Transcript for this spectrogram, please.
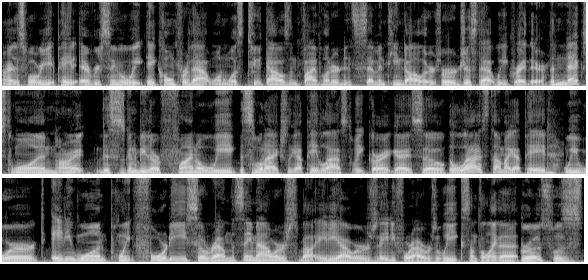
all right, this is what we get paid every single week. Take home for that one was $2,517 for just that week right there. The next one, all right, this is going to be our final week. This is what I actually got paid last week. All right, guys. So the last time I got paid, we worked 81.40, so around the same hours, about 80 hours, 84 hours a week, something like that. Gross was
